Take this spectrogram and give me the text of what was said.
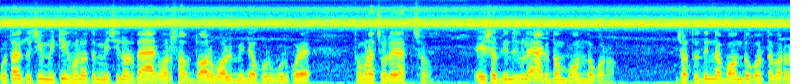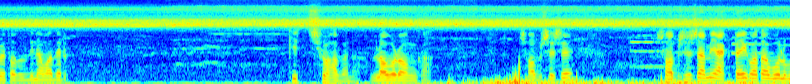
কোথাও কিছু মিটিং হলো তো মিছিল হলো তো একবার সব দলবল মিলে হুড়বুড় করে তোমরা চলে যাচ্ছ। এইসব জিনিসগুলো একদম বন্ধ করো। যতদিন না বন্ধ করতে পারবে, ততদিন আমাদের কিচ্ছু হবে না লবডঙ্কা সবশেষে সবশেষে আমি একটাই কথা বলব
